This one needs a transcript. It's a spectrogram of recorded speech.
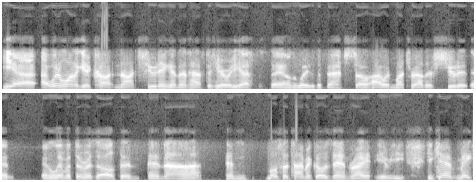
Yeah, I wouldn't want to get caught not shooting and then have to hear what he has to say on the way to the bench. So I would much rather shoot it and and live with the result and and uh, and most of the time it goes in, right? You, you you can't make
